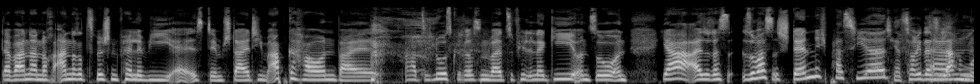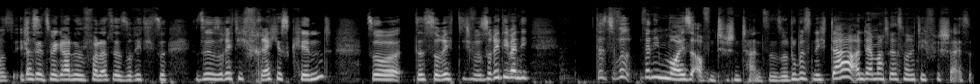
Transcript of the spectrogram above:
da waren dann noch andere Zwischenfälle, wie er ist dem Stallteam abgehauen, weil er hat sich losgerissen, weil zu viel Energie und so. Und ja, also das sowas ist ständig passiert. Ja, sorry, dass ich ähm, lachen muss. Ich stelle mir gerade vor, dass er so richtig so, so, so richtig freches Kind, so das so richtig, so richtig, wenn die das, wenn die Mäuse auf den Tischen tanzen, so du bist nicht da und der macht erstmal richtig viel Scheiße.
